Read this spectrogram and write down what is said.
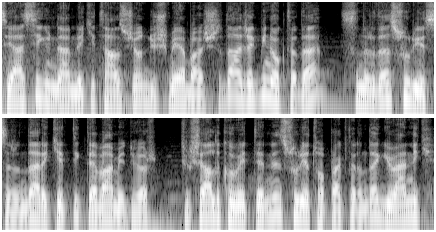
Siyasi gündemdeki tansiyon düşmeye başladı ancak bir noktada sınırda Suriye sınırında hareketlik devam ediyor. Türk Silahlı Kuvvetleri'nin Suriye topraklarında güvenlik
